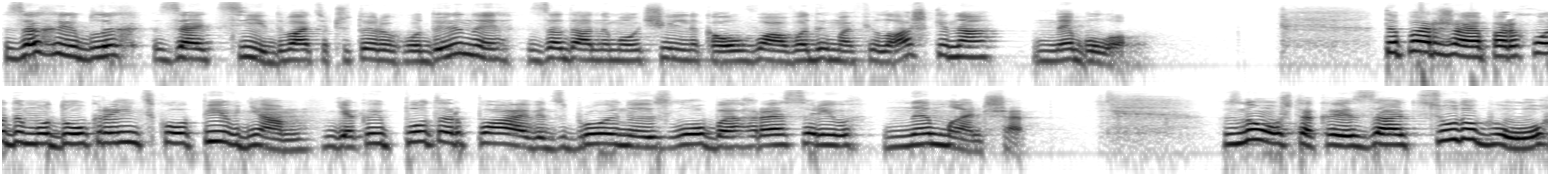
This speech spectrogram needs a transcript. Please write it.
Загиблих за ці 24 години, за даними очільника ОВА Вадима Філашкіна, не було. Тепер же переходимо до українського півдня, який потерпає від збройної злоби агресорів не менше. Знову ж таки, за цю добу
